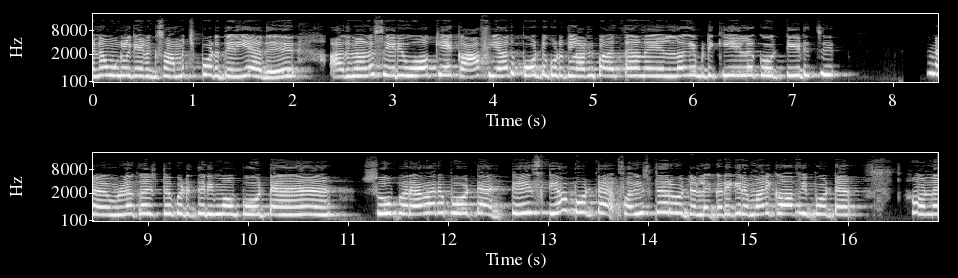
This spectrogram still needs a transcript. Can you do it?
ஏன்னா உங்களுக்கு எனக்கு சமைச்சு போட தெரியாது. அதனால சரி ஓகே காஃபியாவது போட்டு கொடுக்கலான்னு பார்த்தேன். எல்லாம் இப்படி கீழே கொட்டிடுச்சு. நான் எவ்வளோ கஷ்டப்பட்டு தெரியுமா போட்டேன்? சூப்பராக வர போட்டேன். டேஸ்டியாக போட்டேன். ஃபைவ் ஸ்டார் ஹோட்டலில் கிடைக்கிற மாதிரி காஃபி போட்டேன். ஆனா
